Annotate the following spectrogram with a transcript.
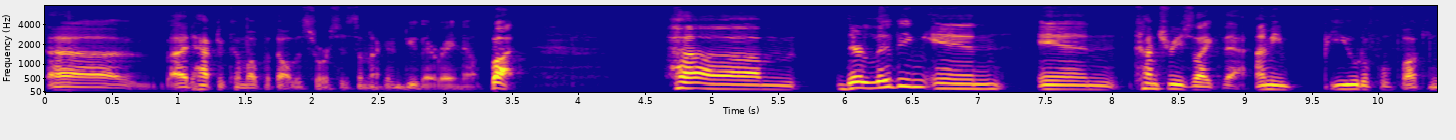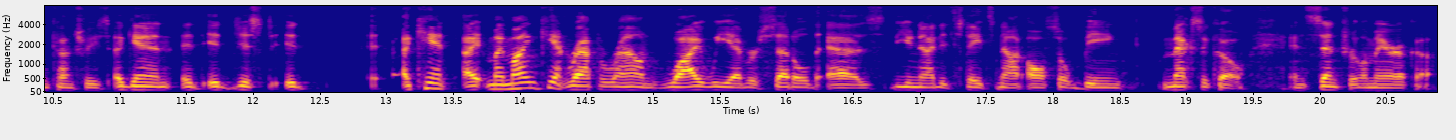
uh, I'd have to come up with all the sources. I'm not going to do that right now, but um, they're living in in countries like that. I mean, beautiful fucking countries. Again, it it just it I can't I my mind can't wrap around why we ever settled as the United States not also being Mexico and Central America.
